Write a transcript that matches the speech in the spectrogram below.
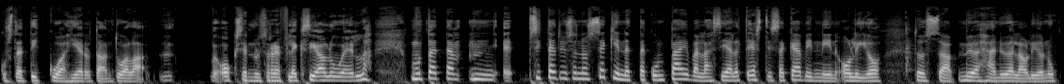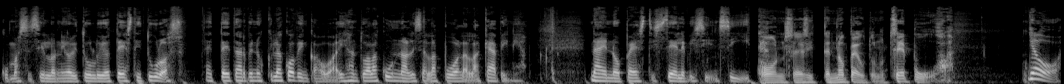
kun sitä tikkua hierotaan tuolla mm, oksennusrefleksialueilla. Mutta että mm, sitten täytyy sanoa sekin, että kun päivällä siellä testissä kävin, niin oli jo tuossa myöhään yöllä oli jo nukkumassa silloin, niin oli tullut jo testitulos. Että ei tarvinnut kyllä kovin kauan, ihan tuolla kunnallisella puolella kävin ja näin nopeasti selvisin siitä. On se sitten nopeutunut se puuha. Joo.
